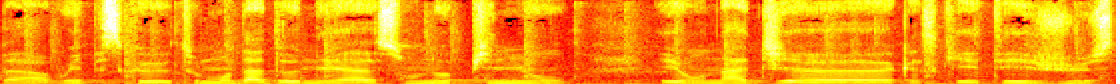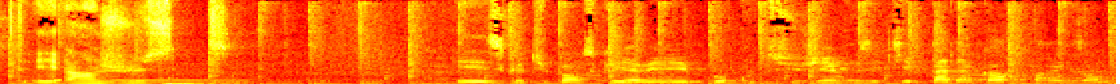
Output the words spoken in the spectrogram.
Bah oui, parce que tout le monde a donné euh, son opinion et on a dit euh, qu'est-ce qui était juste et injuste. Et est-ce que tu penses qu'il y avait beaucoup de sujets où vous n'étiez pas d'accord par exemple?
